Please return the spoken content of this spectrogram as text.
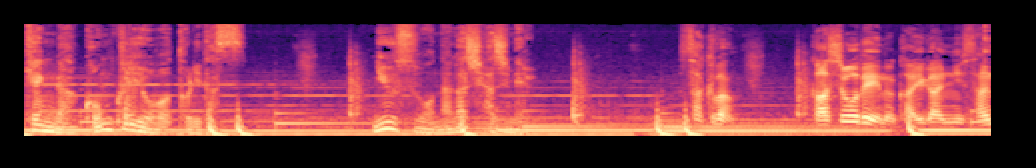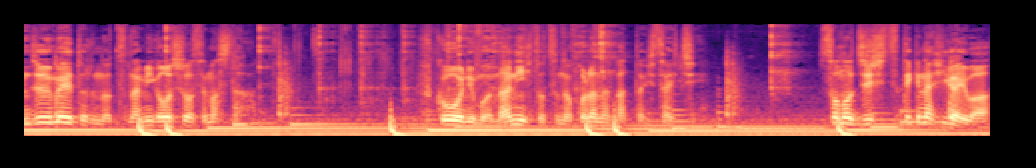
ケンがコンクリオを取り出す。ニュースを流し始める。昨晩カショーデイの海岸に30メートルの津波が押し寄せました不幸にも何一つ残らなかった被災地。その実質的な被害は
